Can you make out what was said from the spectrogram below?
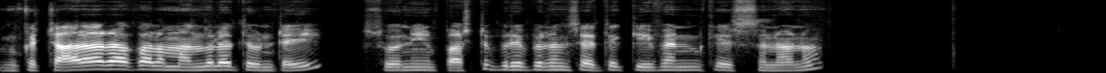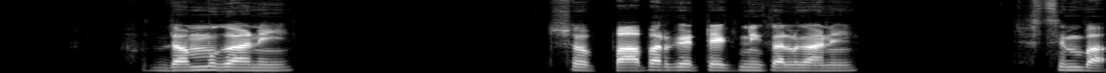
ఇంకా చాలా రకాల మందులు అయితే ఉంటాయి. సో నేను ఫస్ట్ ప్రిఫరెన్స్ అయితే కీఫెన్కి ఇస్తున్నాను. దమ్ము కానీ సో పాపర్గే టెక్నికల్ కానీ సింబా.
